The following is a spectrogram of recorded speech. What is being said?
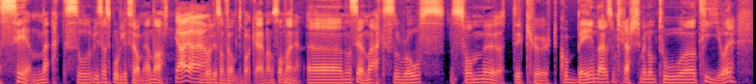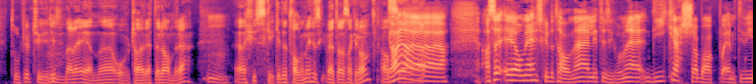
scenen med Axel Hvis jeg spoler litt fram igjen, da. Ja, ja, ja. går liksom fram og tilbake her, men sånn er det. Uh, den scenen med Axel Rose som møter Kurt Cobain, det er liksom krasj mellom to uh, tiår. To kulturer, Mm. der det ene overtar etter det andre. Jeg husker ikke detaljene, husker, vet du hva jeg snakker om? Altså, ja, ja, ja, ja. Altså, Om jeg husker detaljene, er jeg litt usikker på, men jeg, de krasja bak på MTV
